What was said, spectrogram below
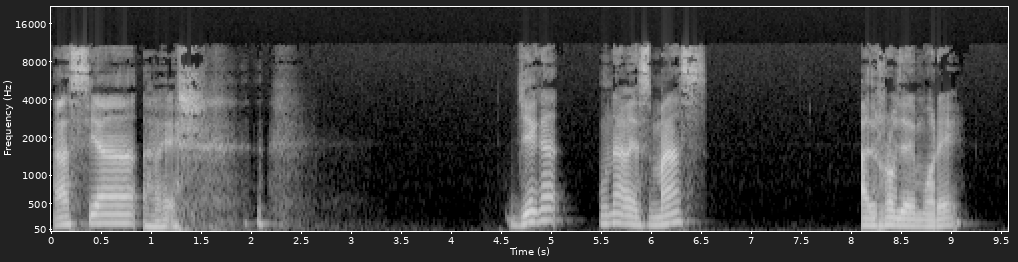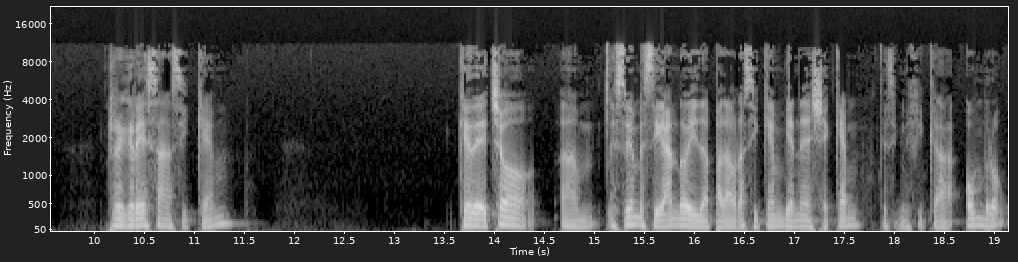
hacia, a ver, llega una vez más al roble de Moré, regresa a Siquem, que de hecho estoy investigando y la palabra Siquem viene de Shekem, que significa hombro.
